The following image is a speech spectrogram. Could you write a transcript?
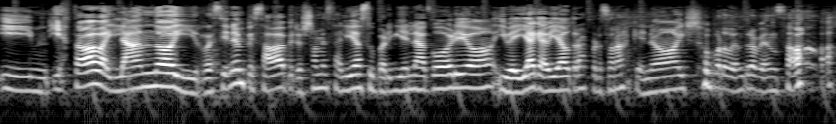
Y, y estaba bailando y recién empezaba, pero ya me salía súper bien la coreo y veía que había otras personas que no, y yo por dentro pensaba,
